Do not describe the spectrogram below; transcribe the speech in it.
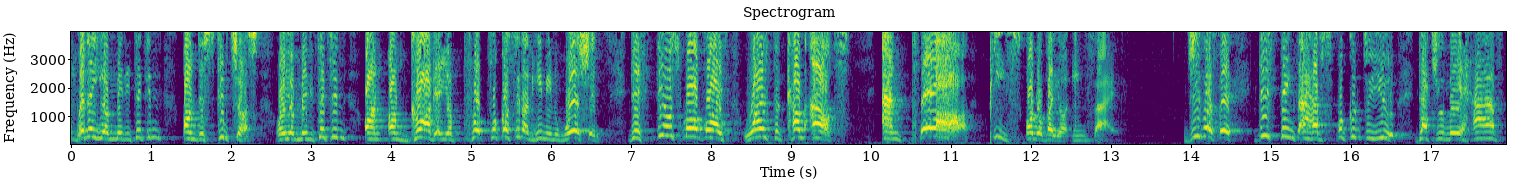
whether you're meditating on the scriptures or you're meditating on, on God and you're pro- focusing on Him in worship, the still small voice wants to come out and pour peace all over your inside. Jesus said, These things I have spoken to you that you may have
